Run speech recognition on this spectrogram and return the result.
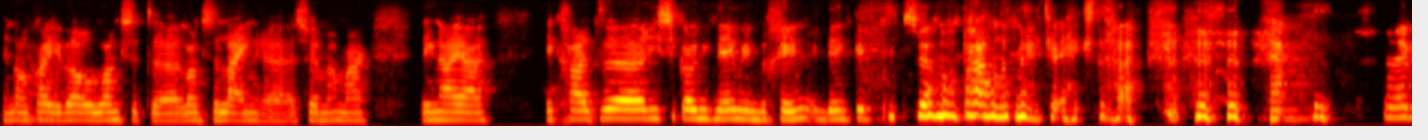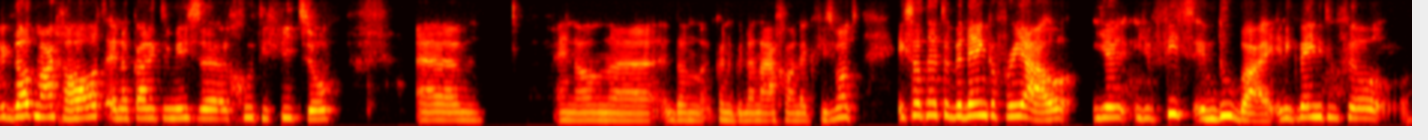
En dan kan je wel langs, het, uh, langs de lijn uh, zwemmen. Maar ik denk, nou ja, ik ga het risico niet nemen in het begin. Ik denk, ik zwem maar een paar honderd meter extra. ja. dan heb ik dat maar gehad en dan kan ik tenminste goed die fiets op. Um, en dan, uh, dan kan ik daarna gewoon lekker fietsen. Want ik zat net te bedenken voor jou, je, je fietst in Dubai. En ik weet niet hoeveel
